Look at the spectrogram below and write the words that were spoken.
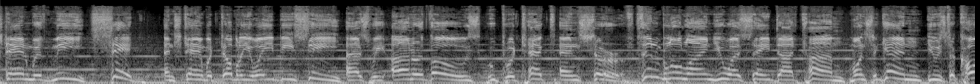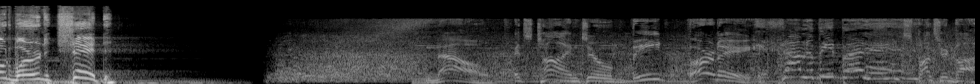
Stand with me, Sid, and stand with WABC as we honor those who protect and serve. ThinBlueLineUSA.com. Once again, use the code word SID. Now it's time to beat Bernie. It's time to beat Bernie. Sponsored by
